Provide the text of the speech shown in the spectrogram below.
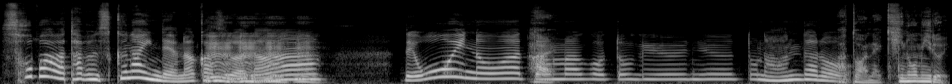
そばは多分少ないんだよな数はな、うんうんうんうんで多いのははい卵と牛乳となんだろう、あとはね木の実類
